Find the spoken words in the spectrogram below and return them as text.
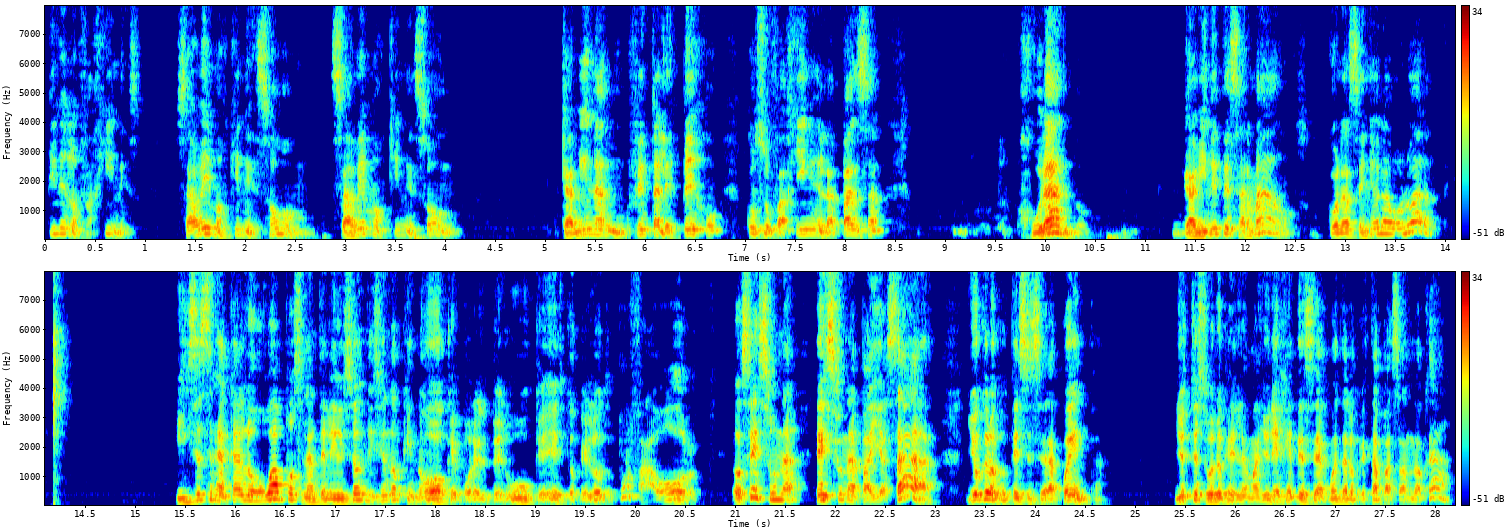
tienen los fajines. Sabemos quiénes son, sabemos quiénes son. Caminan frente al espejo con su fajín en la panza, jurando. Gabinetes armados, con la señora Boluarte. Y se hacen acá los guapos en la televisión diciendo que no, que por el Perú, que esto, que el otro. Por favor. O sea, es una, es una payasada. Yo creo que usted se da cuenta. Yo estoy seguro que la mayoría de gente se da cuenta de lo que está pasando acá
